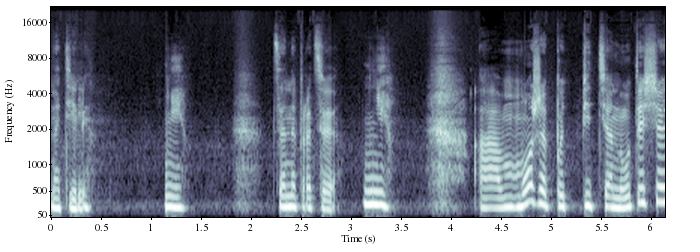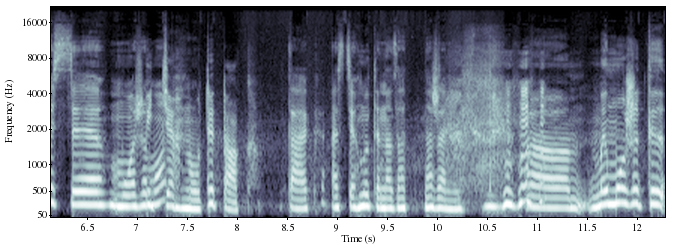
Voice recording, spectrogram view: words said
на тілі? Ні, Це не працює. ні. А може підтягнути щось е, можемо? Підтягнути так. Так, а стягнути назад, на жаль, ні. Ми можете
